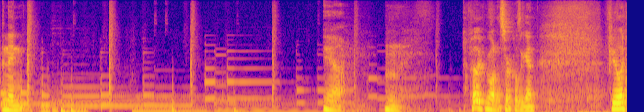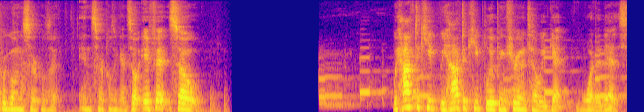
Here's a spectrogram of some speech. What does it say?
And then, yeah. Hmm. I feel like we're going in circles again. Feel like we're going in circles in circles again. So if it so we have to keep we have to keep looping through until we get what it is.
